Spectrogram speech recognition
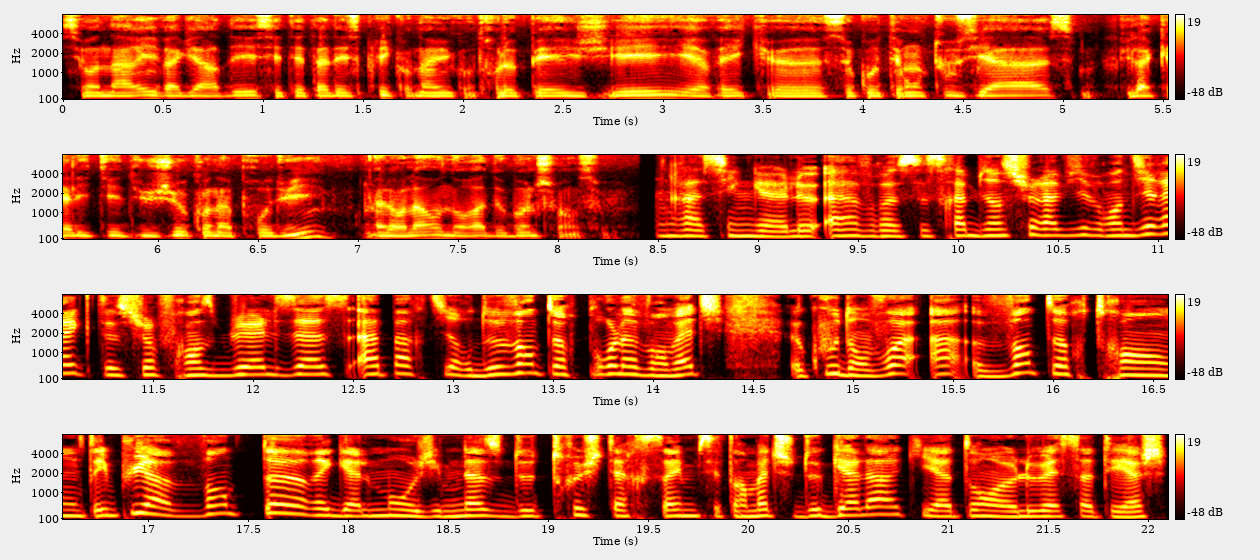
Si on arrive à garder cet état d'esprit qu'on a eu contre le PSG et avec ce côté enthousiasme, puis la qualité du jeu qu'on a produit, alors là, on aura de bonnes chances. Racing Le Havre, ce sera bien sûr à vivre en direct sur France Bleu Alsace à partir de 20h pour l'avant-match. Coup d'envoi à 20h30. Et puis à 20h également au gymnase de Truchtersheim. C'est un match de gala qui attend le SATH.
